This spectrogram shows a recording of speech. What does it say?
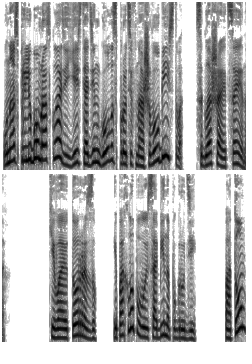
у нас при любом раскладе есть один голос против нашего убийства», — соглашается Энах. Киваю Торрезу и похлопываю Сабина по груди. Потом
